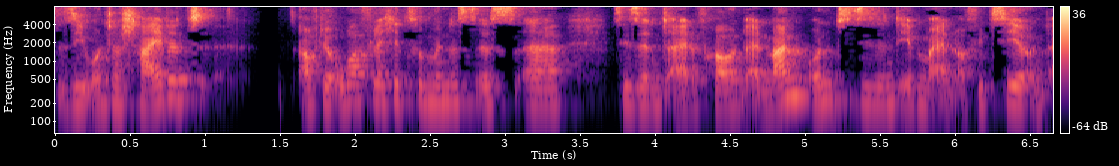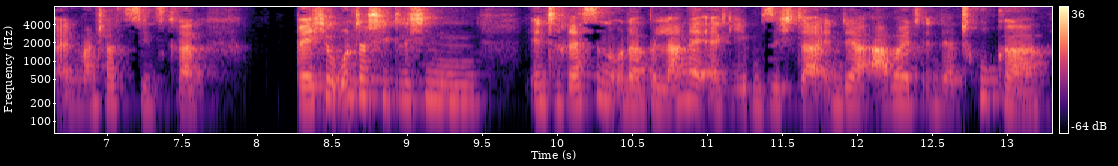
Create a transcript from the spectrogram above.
sie unterscheidet, auf der Oberfläche zumindest, ist, äh, sie sind eine Frau und ein Mann und sie sind eben ein Offizier und ein Mannschaftsdienstgrad. Welche unterschiedlichen Interessen oder Belange ergeben sich da in der Arbeit in der Truka?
